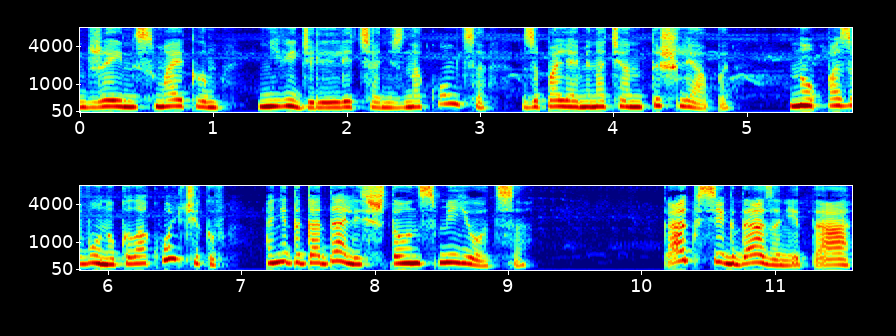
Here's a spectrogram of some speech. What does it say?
Джейн с Майклом не видели лица незнакомца за полями натянутой шляпы, но по звону колокольчиков они догадались, что он смеется. «Как всегда занята»,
